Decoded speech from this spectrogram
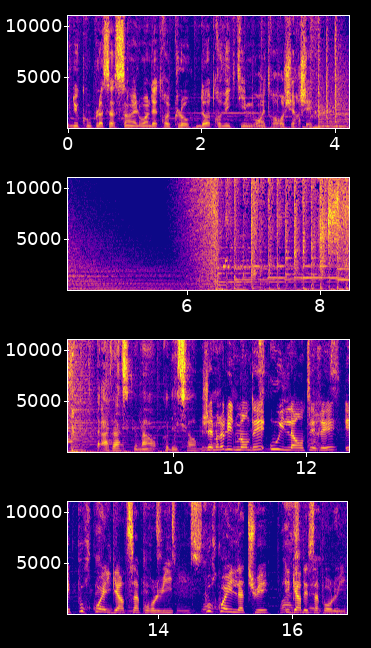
du couple assassin est loin d'être clos. D'autres victimes vont être recherchées. J'aimerais lui demander où il l'a enterré et pourquoi il garde ça pour lui. Pourquoi il l'a tué et gardé ça pour lui?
